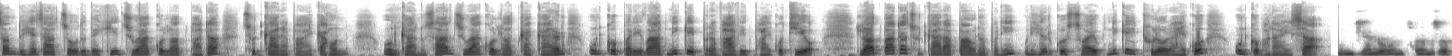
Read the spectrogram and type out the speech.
सन् दुई हजार चौधदेखि जुवाको लतबाट छुटकारा पाएका हुन् उनका अनुसार जुवाको लतका कारण उनको परिवार निकै प्रभावित भएको थियो लतबाट छुटकारा पाउन पनि उनीहरूको सहयोग निकै ठुलो रहेको उनको भनाइ छ in general in terms of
